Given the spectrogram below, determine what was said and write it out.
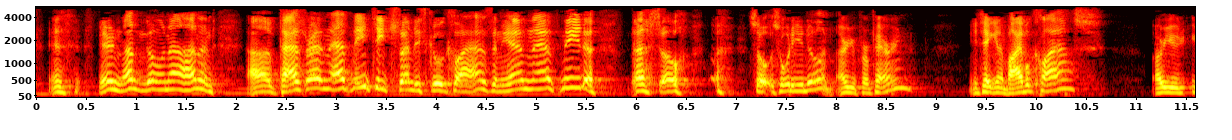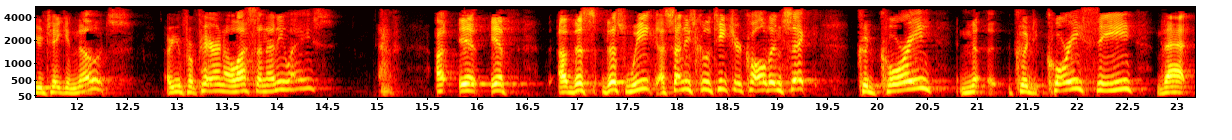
there's nothing going on, and uh, Pastor hasn't asked me to teach Sunday school class, and he hasn't asked me to. Uh, so, so, so what are you doing? Are you preparing? Are you taking a Bible class? Are you you taking notes? Are you preparing a lesson anyways? Uh, if if uh, this this week a Sunday school teacher called in sick, could Corey could Corey see that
